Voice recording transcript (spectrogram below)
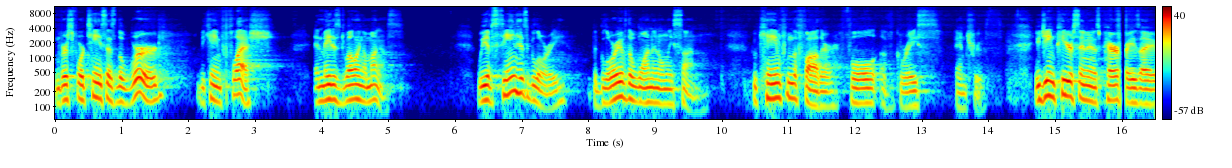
In verse 14, it says, The Word became flesh and made his dwelling among us. We have seen his glory, the glory of the one and only Son, who came from the Father, full of grace and truth. Eugene Peterson, in his paraphrase, I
